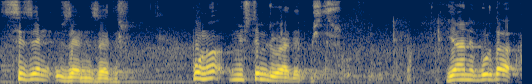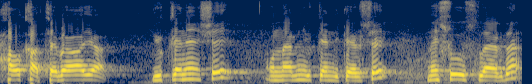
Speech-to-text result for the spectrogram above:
sizin üzerinizedir. Bunu Müslim rivayet etmiştir. Yani burada halka, tebaaya yüklenen şey, onların yüklendikleri şey, meşru hususlarda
